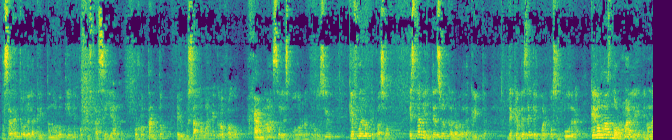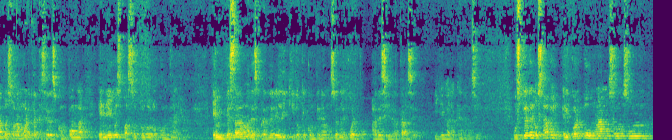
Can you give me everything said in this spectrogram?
Pues adentro de la cripta no lo tiene porque está sellado. Por lo tanto, el gusano o el necrófago jamás se les pudo reproducir. ¿Qué fue lo que pasó? Es tan intenso el calor de la cripta de que en vez de que el cuerpo se pudra, que es lo más normal ¿eh? en una persona muerta que se descomponga, en ellos pasó todo lo contrario. Empezaron a desprender el líquido que contenemos en el cuerpo, a deshidratarse y llegar a quedar así. Ustedes lo saben, el cuerpo humano somos un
